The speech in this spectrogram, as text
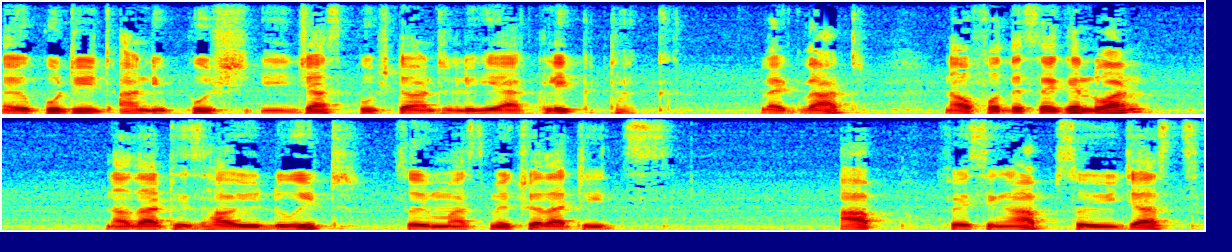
Now you put it and you push you just push down until you hear a click tack like that. Now for the second one now that is how you do it. So you must make sure that it's up facing up. So you just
